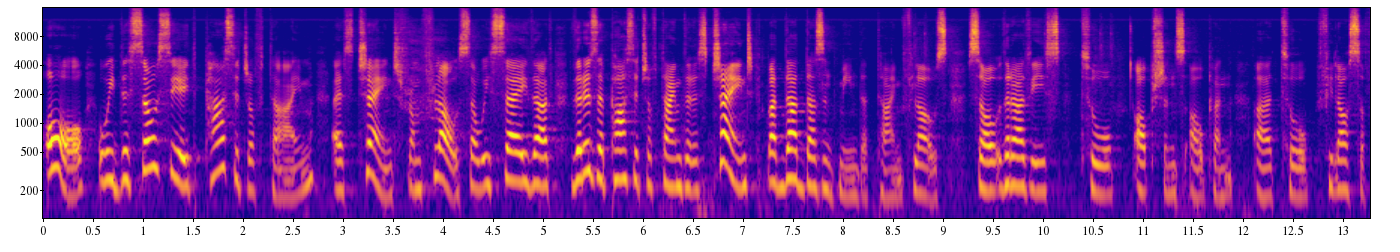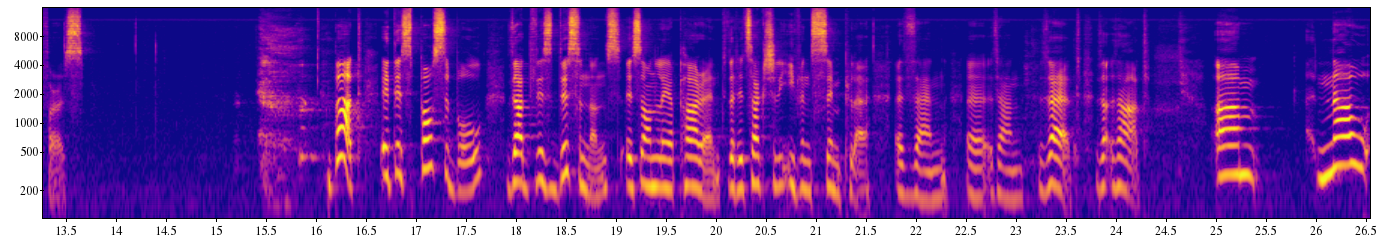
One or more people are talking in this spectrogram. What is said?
or we dissociate passage of time as change from flow. So we say that there is a passage of time, that is change, but that doesn't mean that time flows. So there are these two options open uh, to philosophers. But it is possible that this dissonance is only apparent, that it's actually even simpler than, uh, than that. Th that. Um, now,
